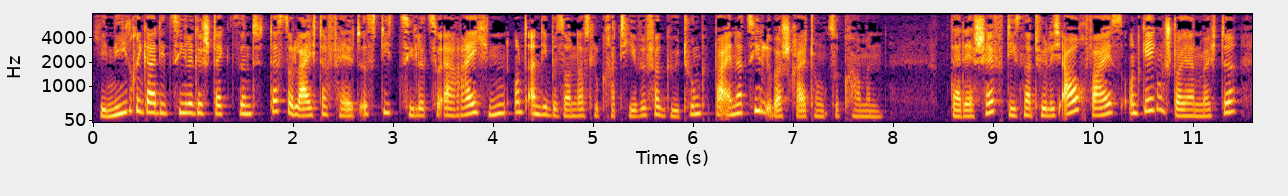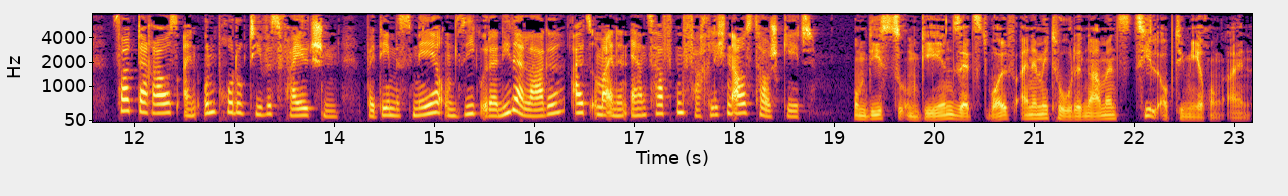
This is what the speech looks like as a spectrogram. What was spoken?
je niedriger die Ziele gesteckt sind, desto leichter fällt es, die Ziele zu erreichen und an die besonders lukrative Vergütung bei einer Zielüberschreitung zu kommen. Da der Chef dies natürlich auch weiß und gegensteuern möchte, folgt daraus ein unproduktives Feilschen, bei dem es mehr um Sieg oder Niederlage als um einen ernsthaften fachlichen Austausch geht. Um dies zu umgehen, setzt Wolf eine Methode namens Zieloptimierung ein.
